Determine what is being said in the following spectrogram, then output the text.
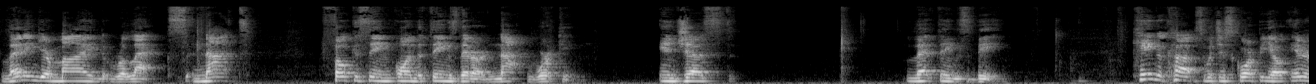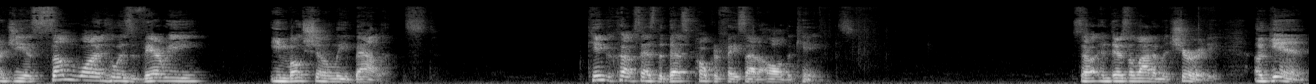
letting your mind relax, not focusing on the things that are not working, and just let things be. King of Cups, which is Scorpio energy, is someone who is very emotionally balanced. King of Cups has the best poker face out of all the kings. So, and there's a lot of maturity. Again,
